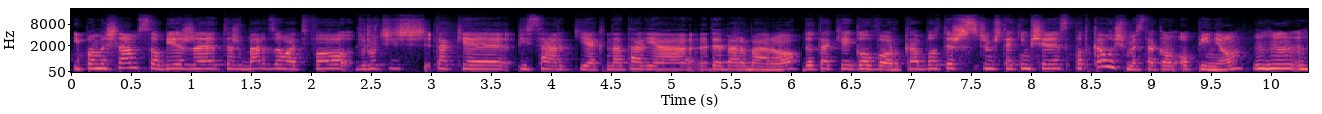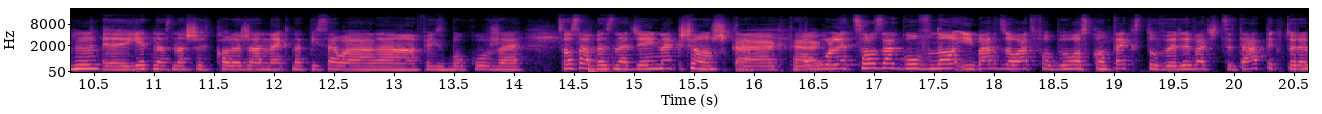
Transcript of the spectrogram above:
I pomyślałam sobie, że też bardzo łatwo wrzucić takie pisarki jak Natalia de Barbaro do takiego worka, bo też z czymś takim się spotkałyśmy, z taką opinią. Mhm, mhm. Y, Jedna z naszych koleżanek napisała na Facebooku, że co za beznadziejna książka. Tak, tak. W ogóle co za gówno i bardzo łatwo było z kontekstu wyrywać cytaty, które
